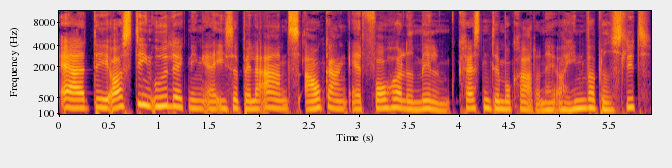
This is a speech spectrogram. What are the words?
Er det også din udlægning af Isabella Arns afgang, at forholdet mellem Kristendemokraterne og hende var blevet slidt?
